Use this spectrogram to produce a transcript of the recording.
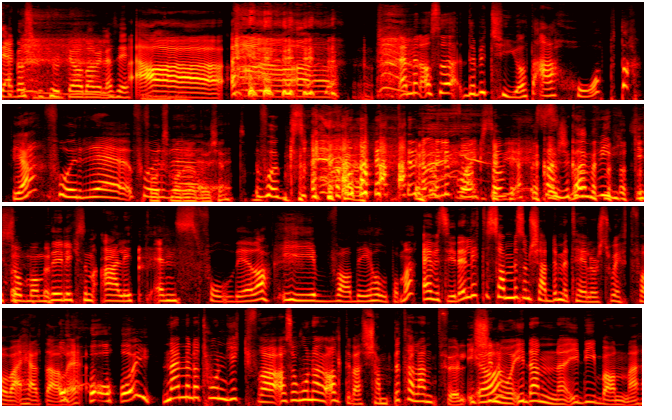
Det er ganske kult, det, òg, da vil jeg si. Ah. Nei, men altså, det betyr jo at det er håp, da. Ja. For, eh, for Folk som allerede er eh, kjent. Folk som, Eller folk som kanskje kan virke som om de liksom er litt ensfoldige da, i hva de holder på med. Jeg vil si Det er litt det samme som skjedde med Taylor Swift, for å være helt ærlig. Ohoi! Nei, men at Hun gikk fra Altså hun har jo alltid vært kjempetalentfull, ikke Ja. noe i, den, i de banene.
